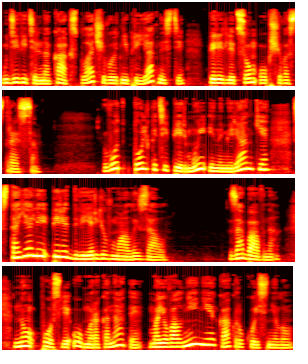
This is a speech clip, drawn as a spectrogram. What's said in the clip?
Удивительно, как сплачивают неприятности перед лицом общего стресса. Вот только теперь мы и намерянки стояли перед дверью в малый зал. Забавно, но после обморока Наты мое волнение как рукой сняло.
